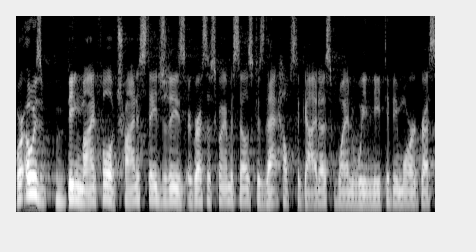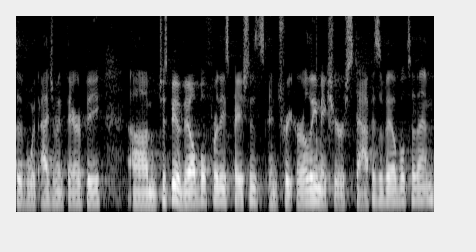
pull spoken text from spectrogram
We're always being mindful of trying to stage these aggressive squamous cells because that helps to guide us when we need to be more aggressive with adjuvant therapy. Um, just be available for these patients and treat early. Make sure your staff is available to them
